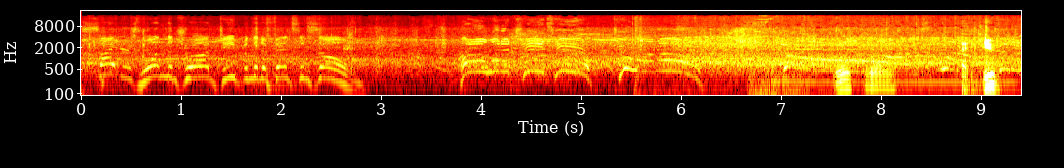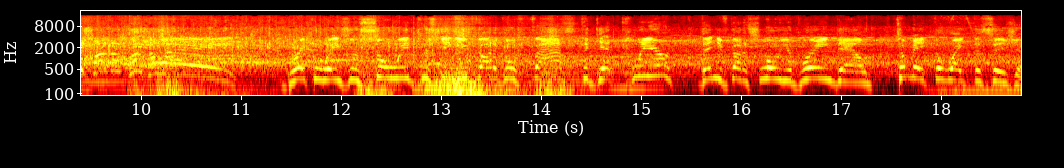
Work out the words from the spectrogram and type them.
Siders won the draw deep in the defensive zone. Oh, what a chance here! Two on oh! Mhm. thank you. Finish on the breakaway! Breakaways are so interesting. You've got to go fast get clear. Then you've got to slow your brain down to make the right decision.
